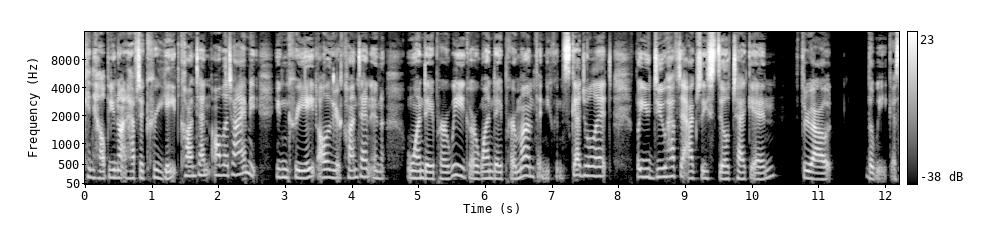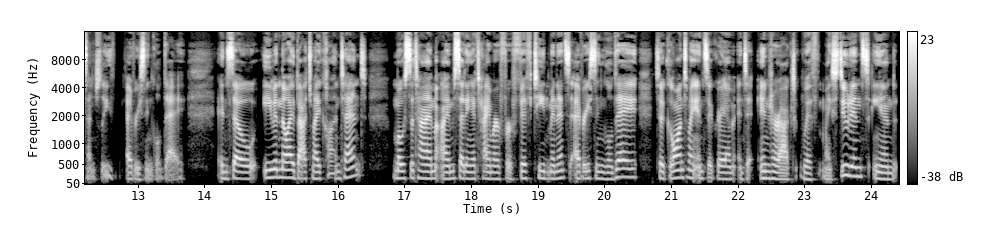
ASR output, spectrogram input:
can help you not have to create content all the time. You can create all of your content in one day per week or one day per month and you can schedule it, but you do have to actually still check in throughout the week, essentially every single day. And so even though I batch my content, most of the time I'm setting a timer for 15 minutes every single day to go onto my Instagram and to interact with my students and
